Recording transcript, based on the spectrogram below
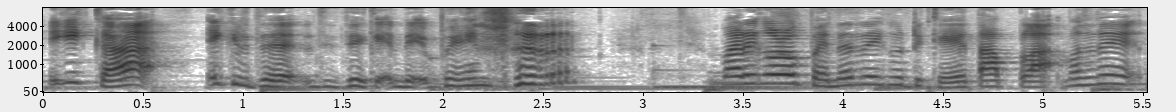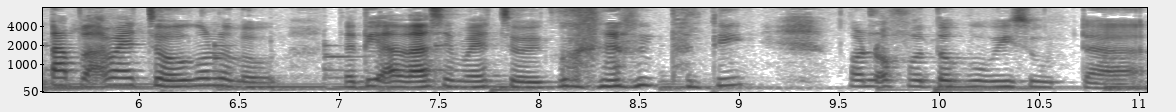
iki kak iki di di di banner mari ngono banner iku digawe taplak. Maksudnya taplak meja ngono lho. Dadi alase meja iku kan. Dadi ono fotoku wisuda.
